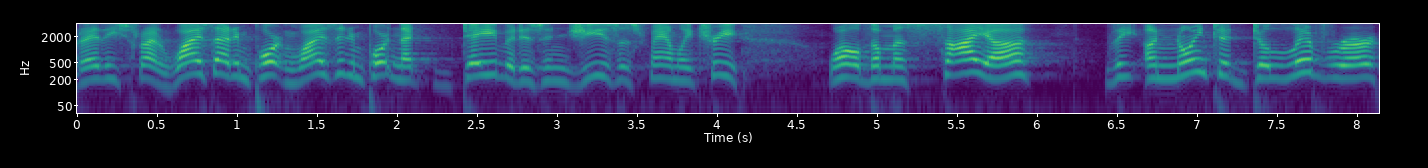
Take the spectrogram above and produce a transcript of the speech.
rey de Israel. Why is that important? Why is it important that David is in Jesus' family tree? Well, the Messiah, the anointed deliverer,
